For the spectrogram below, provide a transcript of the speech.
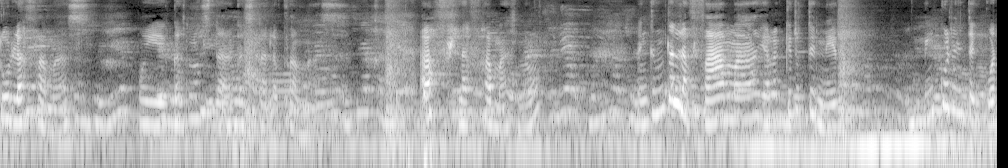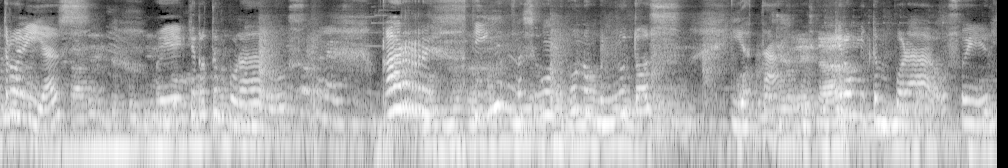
tu, las famas. Oye, acá no está, acá está las famas. Ah, las famas, ¿no? Me encanta la fama, ya la quiero tener. En 44 días. Oye, quiero temporada 2. Carre, hace unos minutos y ya está. Quiero mi temporada 2. Oye,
